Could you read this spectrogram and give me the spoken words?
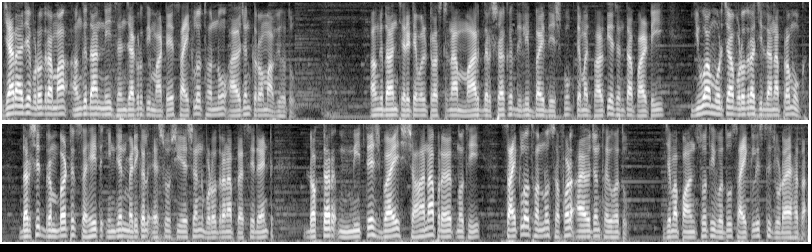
જ્યારે આજે વડોદરામાં અંગદાનની જનજાગૃતિ માટે સાયક્લોથોનનું આયોજન કરવામાં આવ્યું હતું. અંગદાન ચેરિટેબલ ટ્રસ્ટના માર્ગદર્શક દિલીપભાઈ દેશમુખ તેમજ ભારતીય જનતા પાર્ટી યુવા મોરચા વડોદરા જિલ્લાના પ્રમુખ દર્શિત બ્રહ્મભટ્ટ સહિત ઇન્ડિયન મેડિકલ એસોસિએશન વડોદરાના પ્રેસિડેન્ટ ડૉક્ટર મિતેશભાઈ શાહના પ્રયત્નોથી સાયક્લોથોનનું સફળ આયોજન થયું હતું, જેમાં પાંચસોથી વધુ સાયકલિસ્ટ જોડાયા હતા.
